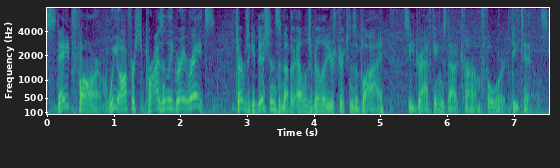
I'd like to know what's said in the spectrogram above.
State Farm. We offer surprisingly great rates. Terms and conditions and other eligibility restrictions apply. See DraftKings.com for details.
